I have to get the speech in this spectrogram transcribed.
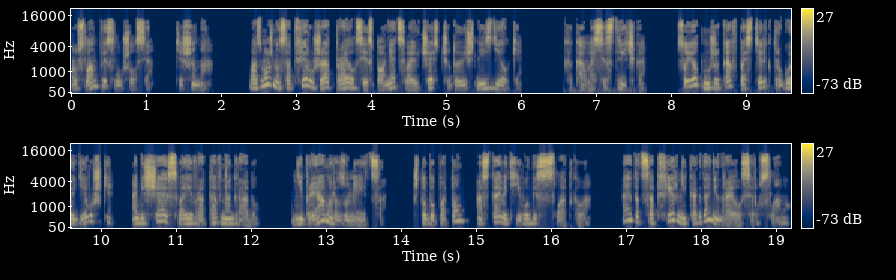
Руслан прислушался. Тишина. Возможно, Сапфир уже отправился исполнять свою часть чудовищной сделки. Какова сестричка? Сует мужика в постель к другой девушке, обещая свои врата в награду. Не прямо, разумеется, чтобы потом оставить его без сладкого. А этот Сапфир никогда не нравился Руслану.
